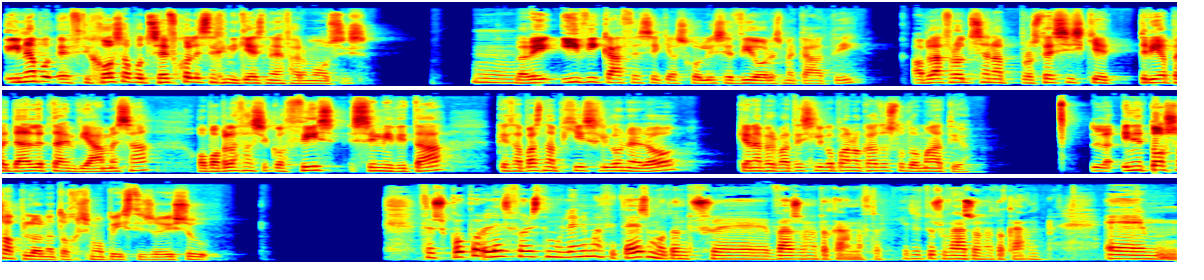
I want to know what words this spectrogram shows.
είναι ευτυχώς από τις εύκολες τεχνικές να εφαρμόσεις. Mm. Δηλαδή, ήδη κάθεσαι και ασχολείσαι δύο ώρες με κάτι. Απλά φρόντισε να προσθέσεις και τρία-πεντά λεπτά ενδιάμεσα, όπου απλά θα σηκωθείς συνειδητά και θα πας να πιεις λίγο νερό και να περπατήσεις λίγο πάνω κάτω στο δωμάτιο. Είναι τόσο απλό να το χρησιμοποιήσει στη ζωή σου. Θα σου πω πολλές φορές τι μου λένε οι μαθητές μου όταν τους ε, βάζω να το κάνουν αυτό. Γιατί τους βάζω να το κάνουν. Ε,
